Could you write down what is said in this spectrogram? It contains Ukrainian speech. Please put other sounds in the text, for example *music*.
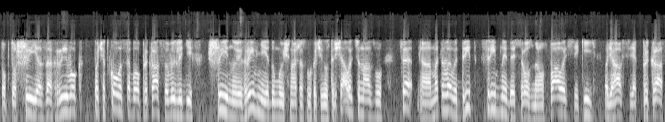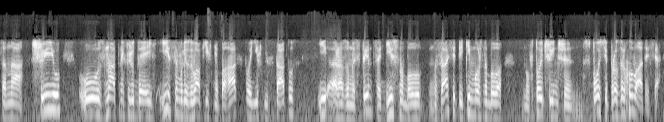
тобто шия загривок. Початково це було прикраса у вигляді шийної гривні. Я думаю, що наші слухачі зустрічали цю назву. Це е, металевий дріт срібний, десь розміром в палець, який одягався як прикраса на шию у знатних людей і символізував їхнє багатство, їхній статус. І разом із тим це дійсно був засіб, яким можна було ну в той чи інший спосіб розрахуватися.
